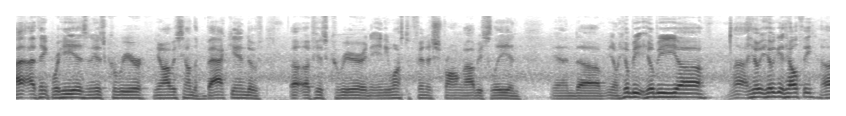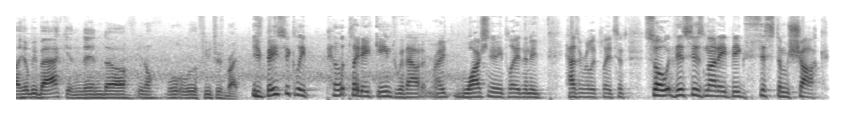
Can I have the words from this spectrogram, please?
I, I think where he is in his career. You know, obviously on the back end of uh, of his career, and, and he wants to finish strong, obviously. And and um, you know he'll be he'll be uh, uh, he'll he'll get healthy. Uh, he'll be back, and then uh, you know well, well, the future's bright. You've basically p- played eight games without him, right? Washington he played, and then he hasn't really played since. So this is not a big system shock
